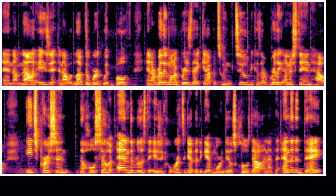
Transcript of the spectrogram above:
and I'm now an agent and I would love to work with both. And I really want to bridge that gap between the two because I really understand how each person, the wholesaler and the real estate agent can work together to get more deals closed out. And at the end of the day,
